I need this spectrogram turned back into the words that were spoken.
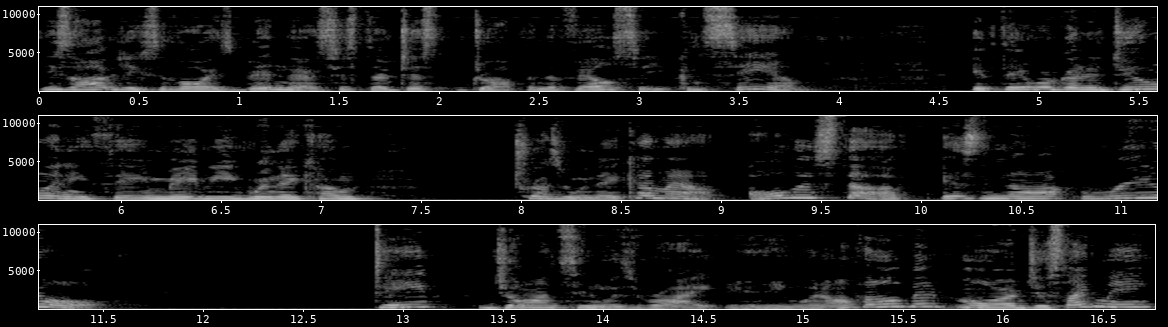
these objects have always been there. It's just they're just dropping the veil so you can see them. If they were going to do anything, maybe when they come, trust me, when they come out, all this stuff is not real. Dave Johnson was right, and he went off a little bit more, just like me.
